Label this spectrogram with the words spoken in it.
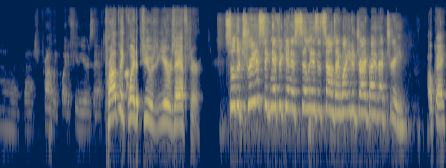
Oh gosh, probably quite a few years after. Probably quite a few years after. So the tree is significant, as silly as it sounds. I want you to drive by that tree. Okay.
